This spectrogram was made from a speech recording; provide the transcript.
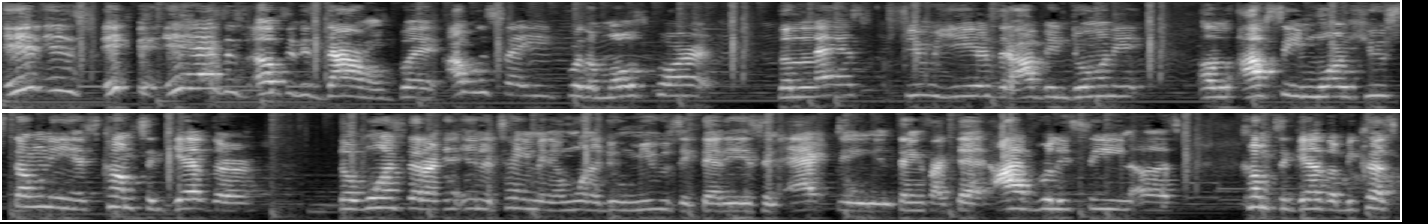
it is it it has its ups and its downs, but I would say for the most part, the last few years that I've been doing it, I've seen more Houstonians come together the ones that are in entertainment and want to do music that is and acting and things like that. I've really seen us come together because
